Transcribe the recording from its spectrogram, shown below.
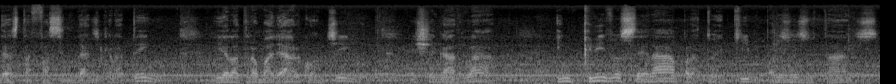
desta facilidade que ela tem, e ela trabalhar contigo e chegar lá, incrível será para a tua equipe, para os resultados,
